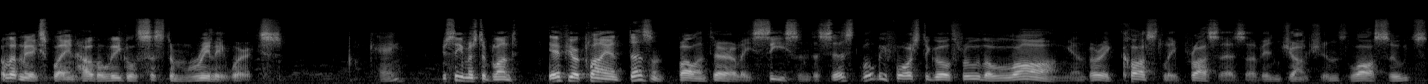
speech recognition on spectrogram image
Well, let me explain how the legal system really works. Okay. You see, Mr. Blunt, if your client doesn't voluntarily cease and desist, we'll be forced to go through the long and very costly process of injunctions, lawsuits,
